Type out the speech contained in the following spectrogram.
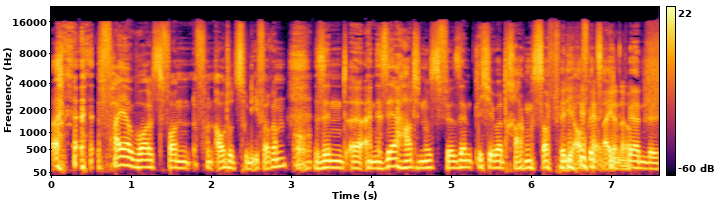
Firewalls von, von Autozulieferern oh. sind äh, eine sehr harte Nuss für sämtliche Übertragungssoftware, die aufgezeichnet genau. werden will.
